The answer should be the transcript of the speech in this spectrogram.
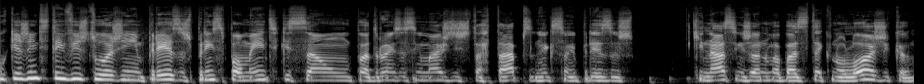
O que a gente tem visto hoje em empresas, principalmente que são padrões assim mais de startups, né, que são empresas que nascem já numa base tecnológica,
